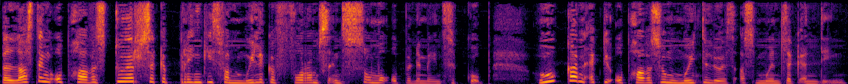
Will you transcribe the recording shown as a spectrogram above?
Belastingopgawes toer sulke prentjies van moeilike vorms en somme op in 'n mens se kop. Hoe kan ek die opgawe so moeiteloos as moontlik indien?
